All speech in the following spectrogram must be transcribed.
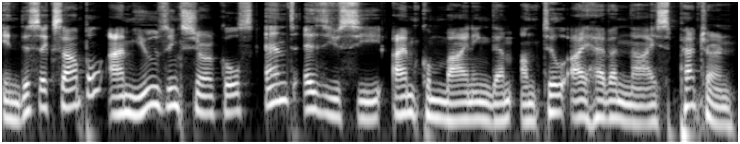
In this example, I'm using circles and as you see, I'm combining them until I have a nice pattern.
